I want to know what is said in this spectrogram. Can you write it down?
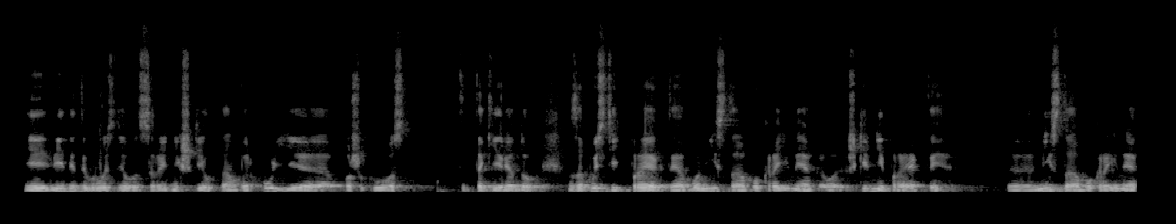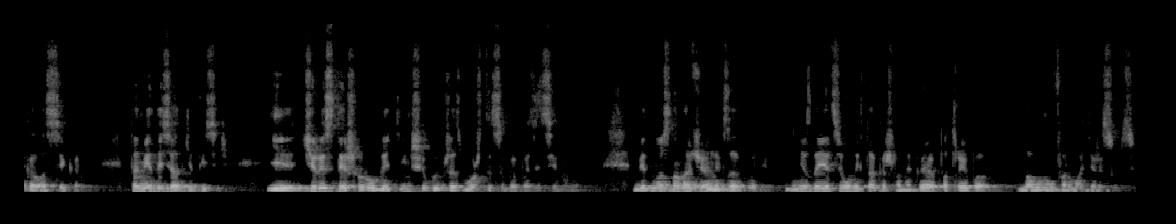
І війдете в розділ середніх шкіл, там вверху є пошуково такий рядок. Запустіть проекти або міста, або країни, яка шкільні проекти е, міста або країни, яка вас цікавить. Там їх десятки тисяч. І через те, що роблять інші, ви вже зможете себе позиціонувати. Відносно навчальних закладів, мені здається, у них також виникає потреба в новому форматі ресурсів.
